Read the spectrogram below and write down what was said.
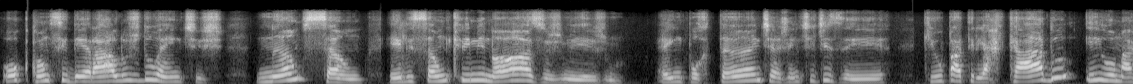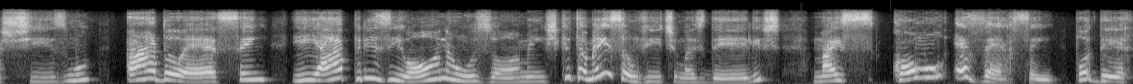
ou considerá-los doentes. Não são, eles são criminosos mesmo. É importante a gente dizer que o patriarcado e o machismo adoecem e aprisionam os homens, que também são vítimas deles, mas como exercem poder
